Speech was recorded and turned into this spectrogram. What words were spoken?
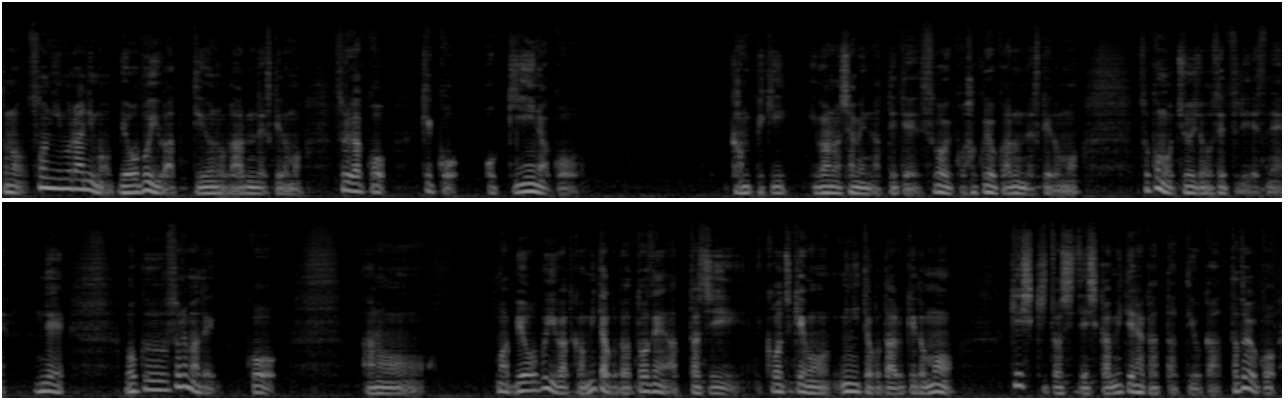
そのソニ村にも屏風岩っていうのがあるんですけどもそれがこう結構大きいなこう岸壁岩の斜面になっててすごいこう迫力あるんですけどもそこも中上設理ですね。で僕それまでこうあのまあ屏風岩とか見たことは当然あったし高知県も見に行ったことあるけども景色としてしか見てなかったっていうか例えばこう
